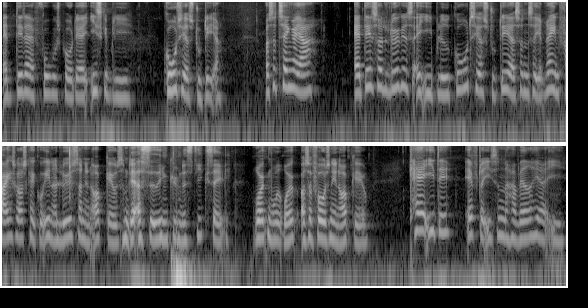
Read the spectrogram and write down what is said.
at det der er fokus på, det er, at I skal blive gode til at studere. Og så tænker jeg, er det så lykkedes, at I er blevet gode til at studere, sådan så I rent faktisk også kan gå ind og løse sådan en opgave, som det er at sidde i en gymnastiksal, ryg mod ryg, og så få sådan en opgave? Kan I det, efter I sådan har været her i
